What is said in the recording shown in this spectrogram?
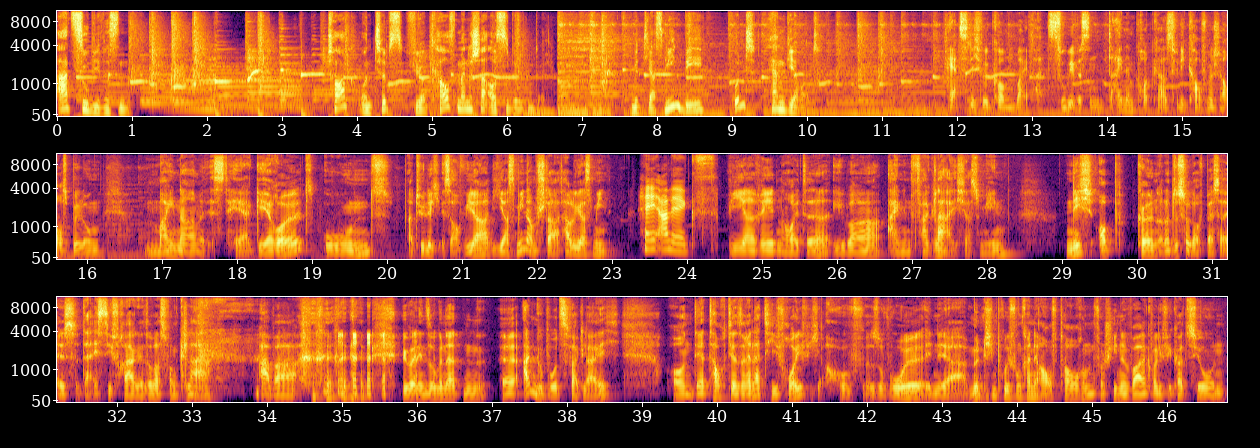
Azubi-Wissen. Talk und Tipps für kaufmännische Auszubildende. Mit Jasmin B. und Herrn Gerold. Herzlich willkommen bei Azubi-Wissen, deinem Podcast für die kaufmännische Ausbildung. Mein Name ist Herr Gerold und natürlich ist auch wieder die Jasmin am Start. Hallo Jasmin. Hey Alex. Wir reden heute über einen Vergleich, Jasmin. Nicht, ob Köln oder Düsseldorf besser ist, da ist die Frage sowas von klar. Aber über den sogenannten äh, Angebotsvergleich. Und der taucht ja relativ häufig auf. Sowohl in der mündlichen Prüfung kann er auftauchen, verschiedene Wahlqualifikationen,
